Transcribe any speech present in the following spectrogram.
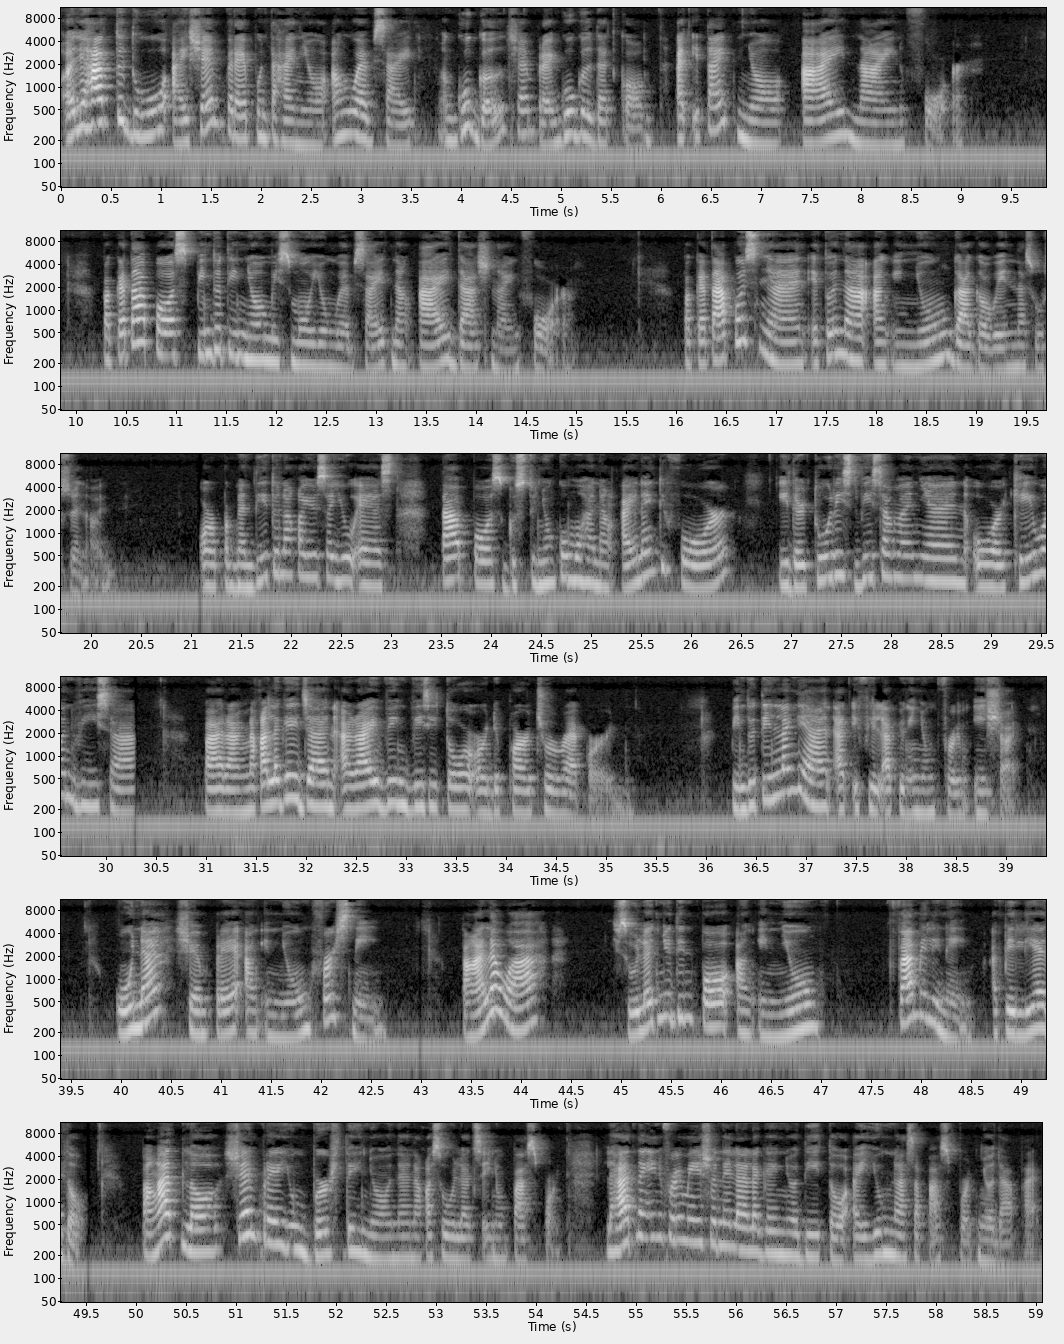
All you have to do ay syempre puntahan nyo ang website, ang Google, syempre google.com at itype nyo I-94. Pagkatapos, pindutin nyo mismo yung website ng I-94. Pagkatapos niyan, ito na ang inyong gagawin na susunod. Or pag nandito na kayo sa US, tapos gusto nyong kumuha ng I-94, either tourist visa man yan or K1 visa, parang nakalagay dyan, arriving visitor or departure record. Pindutin lang yan at i-fill up yung inyong information. Una, syempre, ang inyong first name. Pangalawa, sulat nyo din po ang inyong family name, apelyido. Pangatlo, syempre, yung birthday nyo na nakasulat sa inyong passport. Lahat ng information nilalagay nyo dito ay yung nasa passport nyo dapat.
